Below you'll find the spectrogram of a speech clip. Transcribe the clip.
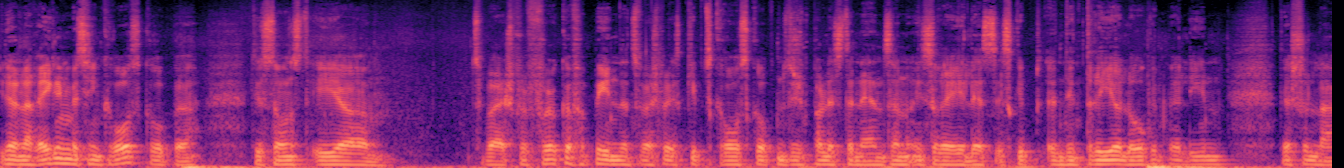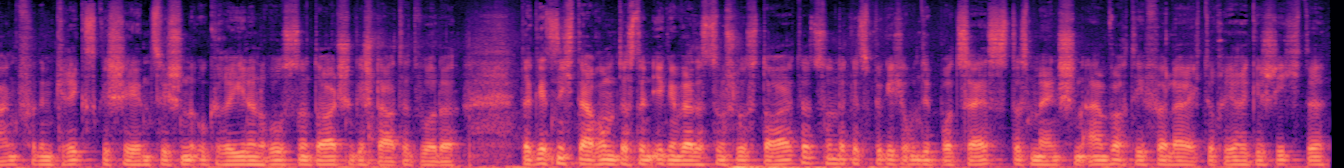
In einer regelmäßigen Großgruppe, die sonst eher zum Beispiel Völker verbinden. Zum Beispiel es gibt Großgruppen zwischen Palästinensern und Israelis. Es gibt den Trialog in Berlin, der schon lange vor dem Kriegsgeschehen zwischen Ukrainern, Russen und Deutschen gestartet wurde. Da geht es nicht darum, dass dann irgendwer das zum Schluss deutet, sondern da geht es wirklich um den Prozess, dass Menschen einfach, die vielleicht durch ihre Geschichte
